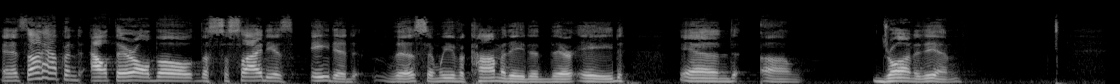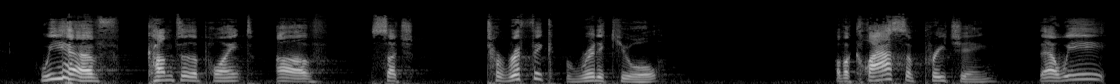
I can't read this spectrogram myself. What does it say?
And it's not happened out there, although the society has aided this and we've accommodated their aid and um, drawn it in. We have come to the point of such terrific ridicule of a class of preaching that we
